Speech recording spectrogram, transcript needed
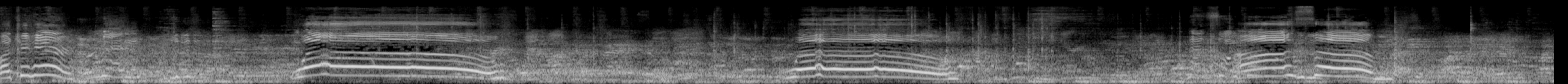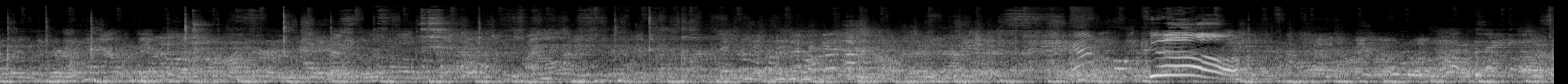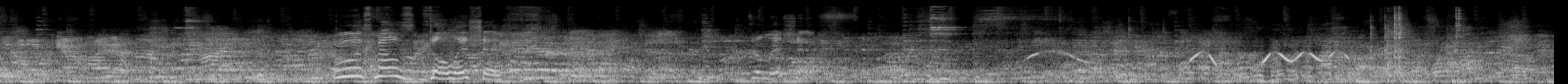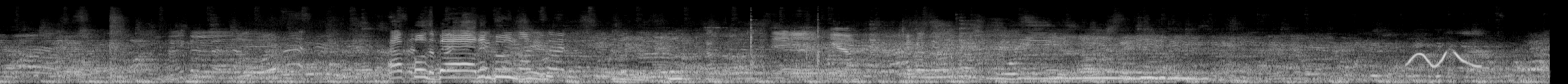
Watch your hair. We're ready. Whoa! Delicious. Delicious. Apple's bad and bougie.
